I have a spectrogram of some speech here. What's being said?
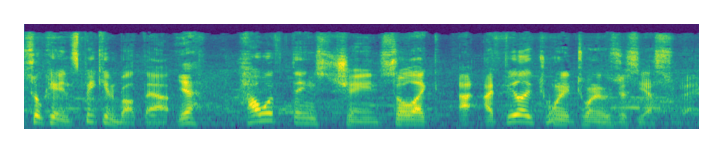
So, okay, and speaking about that, Yeah. how have things changed? So, like, I, I feel like 2020 was just yesterday.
